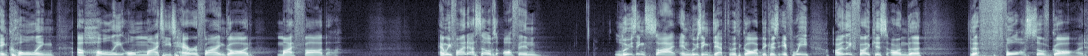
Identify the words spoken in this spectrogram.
and calling a holy, almighty, terrifying God my Father. And we find ourselves often losing sight and losing depth with God because if we only focus on the, the force of God,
